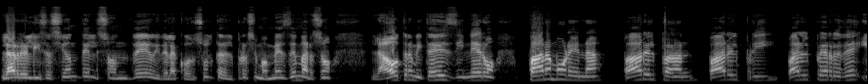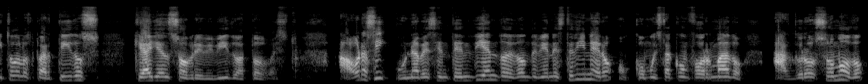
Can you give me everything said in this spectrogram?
la realización del sondeo y de la consulta del próximo mes de marzo, la otra mitad es dinero para Morena, para el PAN, para el PRI, para el PRD y todos los partidos que hayan sobrevivido a todo esto. Ahora sí, una vez entendiendo de dónde viene este dinero o cómo está conformado a grosso modo,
